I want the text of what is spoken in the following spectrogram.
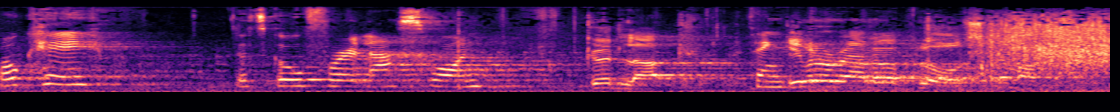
Okay, let's go for it. Last one. Good luck. Thank Give you. Give her a round of applause. Come on.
